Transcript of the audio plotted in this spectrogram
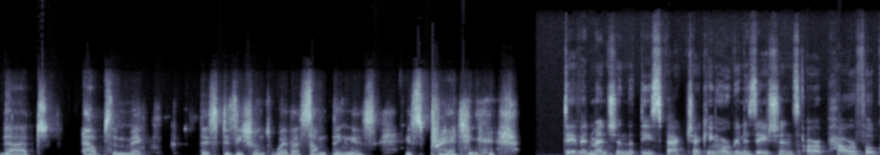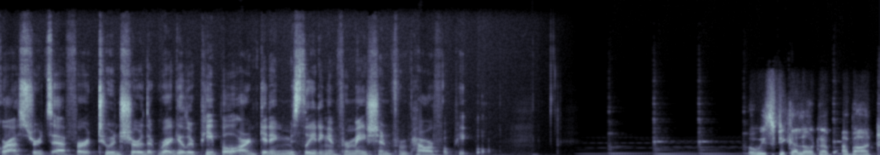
that helps them make these decisions whether something is is spreading David mentioned that these fact checking organizations are a powerful grassroots effort to ensure that regular people aren't getting misleading information from powerful people. We speak a lot ab- about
